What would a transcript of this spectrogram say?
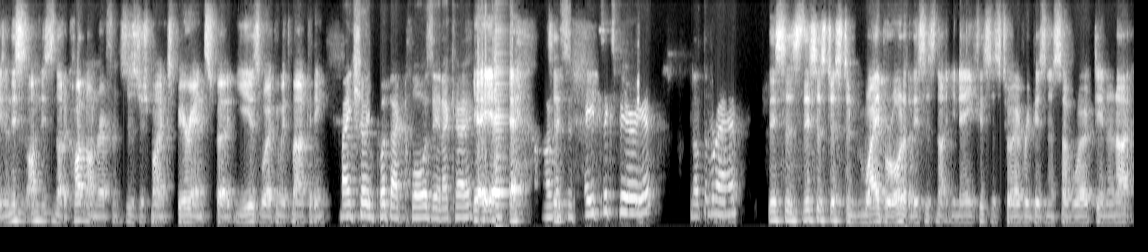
and this is um, this is not a cotton on reference. This is just my experience for years working with marketing. Make sure you put that clause in, okay? Yeah, yeah. Um, this is Pete's experience, not the brand. This is this is just a way broader. This is not unique. This is to every business I've worked in, and I,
